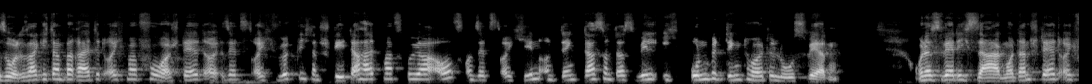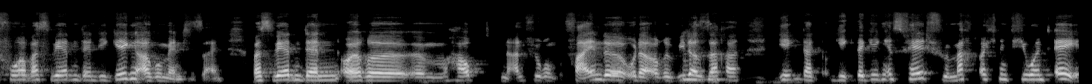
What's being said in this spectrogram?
So, da sage ich dann, bereitet euch mal vor, stellt, setzt euch wirklich, dann steht da halt mal früher auf und setzt euch hin und denkt, das und das will ich unbedingt heute loswerden. Und das werde ich sagen. Und dann stellt euch vor, was werden denn die Gegenargumente sein? Was werden denn eure ähm, Haupt, in Anführung, Feinde oder eure Widersacher mhm. geg dagegen ins Feld führen? Macht euch einen Q&A,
